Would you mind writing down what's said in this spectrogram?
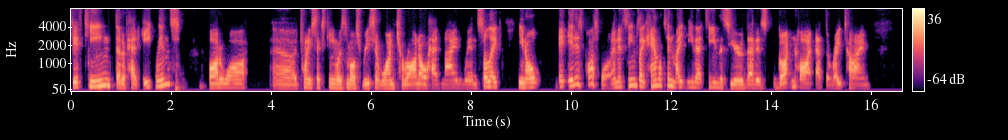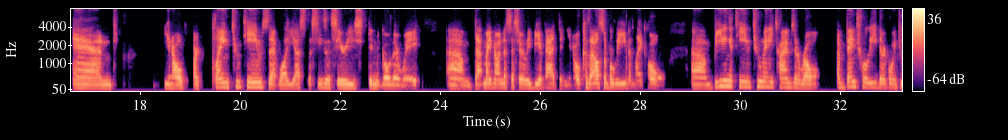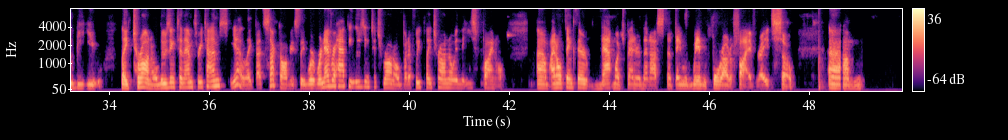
15 that have had eight wins. Ottawa, uh, 2016 was the most recent one. Toronto had nine wins. So, like, you know, it, it is possible. And it seems like Hamilton might be that team this year that has gotten hot at the right time and, you know, are playing two teams that, while yes, the season series didn't go their way, um, that might not necessarily be a bad thing, you know, because I also believe in like, oh, um, beating a team too many times in a row, eventually they're going to beat you. Like Toronto losing to them three times, yeah, like that sucked. Obviously, we're we're never happy losing to Toronto, but if we play Toronto in the East Final, um, I don't think they're that much better than us that they would win four out of five, right? So, um,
